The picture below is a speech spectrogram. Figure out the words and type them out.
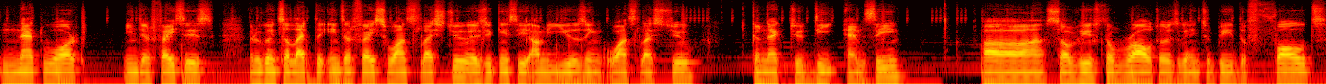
network interfaces and we're going to select the interface 1 slash 2 as you can see I'm using 1 slash 2 connect to DMZ uh, so virtual router is going to be the default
